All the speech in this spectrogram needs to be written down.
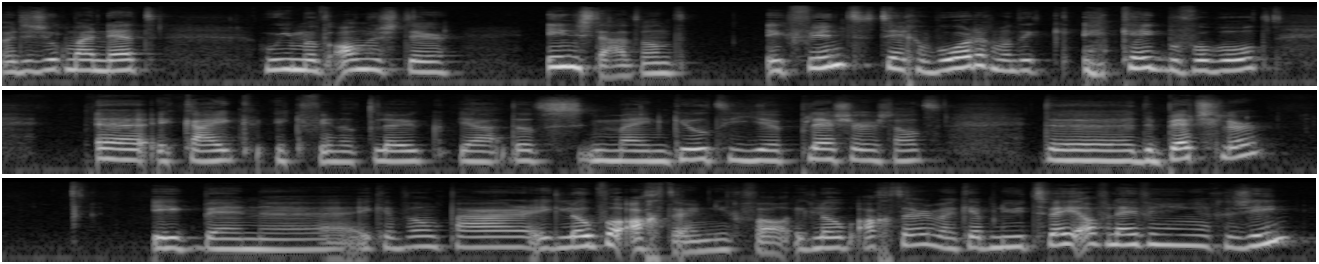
Het is ook maar net hoe iemand anders erin staat. Want ik vind tegenwoordig, want ik, ik keek bijvoorbeeld, uh, ik kijk, ik vind het leuk. Ja, dat is mijn guilty eh, pleasure zat. De, de Bachelor. Ik ben, uh, ik heb wel een paar, ik loop wel achter in ieder geval. Ik loop achter, maar ik heb nu twee afleveringen gezien.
